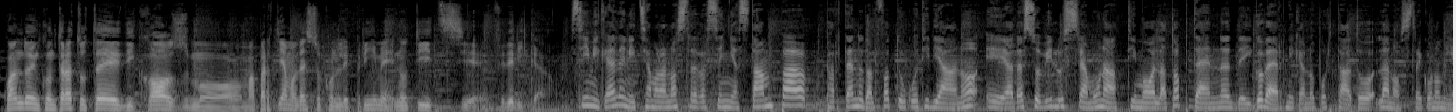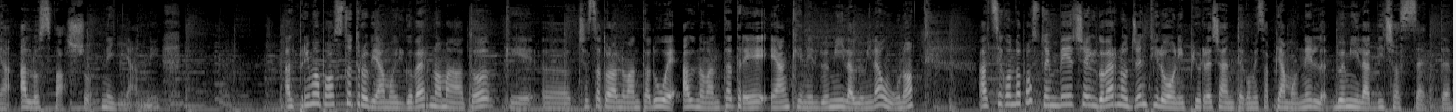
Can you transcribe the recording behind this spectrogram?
Quando ho incontrato te di Cosmo, ma partiamo adesso con le prime notizie. Federica. Sì, Michele, iniziamo la nostra rassegna stampa partendo dal Fatto Quotidiano e adesso vi illustriamo un attimo la top 10 dei governi che hanno portato la nostra economia allo sfascio negli anni. Al primo posto troviamo il governo Amato che eh, c'è stato dal 92 al 93 e anche nel 2000-2001. Al secondo posto invece il governo Gentiloni, più recente come sappiamo nel 2017.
